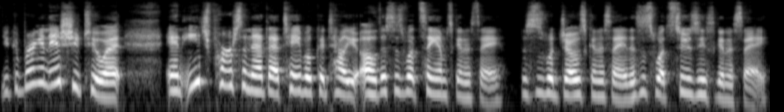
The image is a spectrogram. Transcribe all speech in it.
You could bring an issue to it, and each person at that table could tell you, oh, this is what Sam's going to say. This is what Joe's going to say. This is what Susie's going to say.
